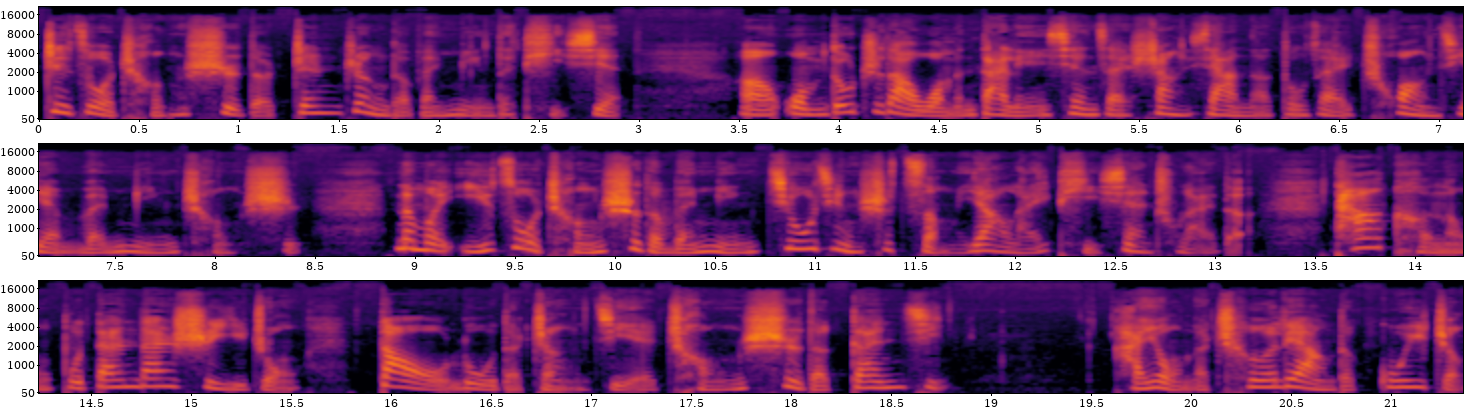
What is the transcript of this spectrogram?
这座城市的真正的文明的体现。啊，我们都知道，我们大连现在上下呢都在创建文明城市。那么，一座城市的文明究竟是怎么样来体现出来的？它可能不单单是一种道路的整洁、城市的干净，还有呢车辆的规整。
